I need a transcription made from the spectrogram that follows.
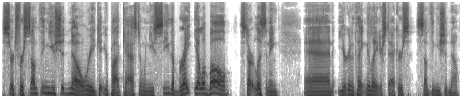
Search for Something You Should Know where you get your podcast. And when you see the bright yellow bulb, start listening, and you're going to thank me later, Stackers. Something You Should Know.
